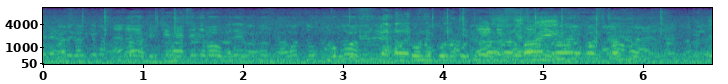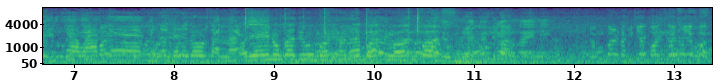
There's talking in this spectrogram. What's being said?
हमारे घर के पास नको. नको नको पर्याय नका देऊ बंद बंद बंद बंद. शंभर टक्के बंद म्हणजे बंद.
